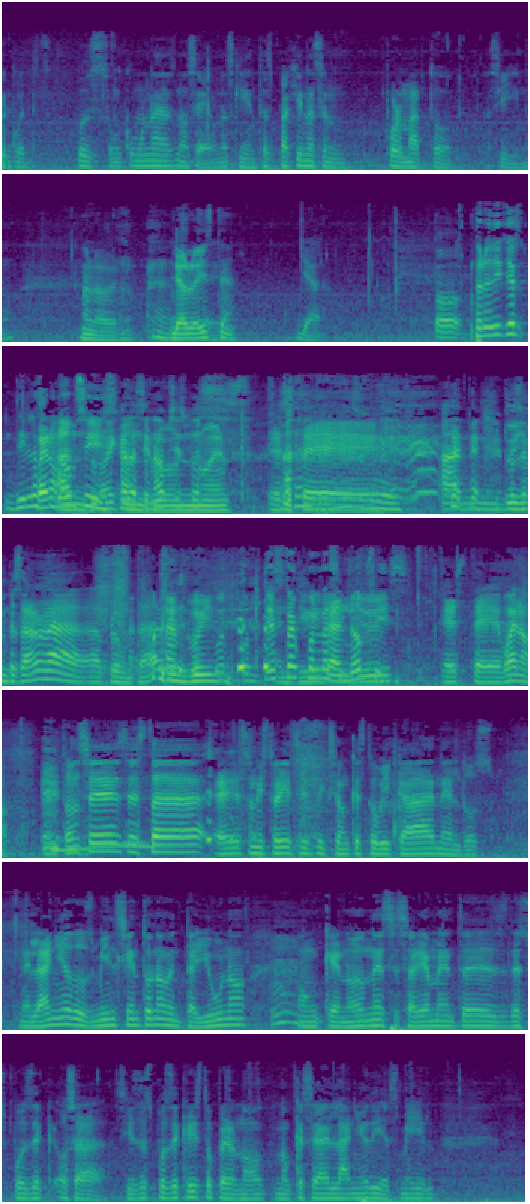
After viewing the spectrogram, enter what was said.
Pues son como unas, no sé, unas 500 páginas en formato así, ¿no? No la ver. ¿Ya lo Este, viste? Ya. Todo. Pero di, que- di la Bueno, sinopsis. no dije la sinopsis, pues, no es- este, pues empezaron a, a preguntar. Con- Contesta con la sinopsis. Este, bueno, entonces esta es una historia de ciencia ficción que está ubicada en el dos, en el año 2191, aunque no necesariamente es después de, o sea, sí es después de Cristo, pero no no que sea el año 10000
